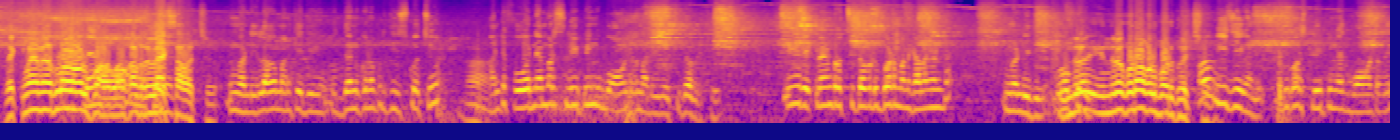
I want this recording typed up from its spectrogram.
బాగుంది రిక్లైనర్లో ఒకరు రిలాక్స్ అవ్వచ్చు. ఇంకోండి ఇలా మనకి ఇది వద్దనుకున్నప్పుడు తీసుకోవచ్చు అంటే ఫోర్ నెంబర్ స్లీపింగ్ బాగుంటుంది ఇది వచ్చేటప్పటికి. ఈ రిక్లైనర్ వచ్చేటప్పటికి కూడా మనకి ఎలాగంటే ఇంకోండి ఇది ఇందులో ఇందులో కూడా ఒకరు పడుకోవచ్చు. ఈజీగా అండి ఇది కూడా స్లీపింగ్ అది బాగుంటుంది.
